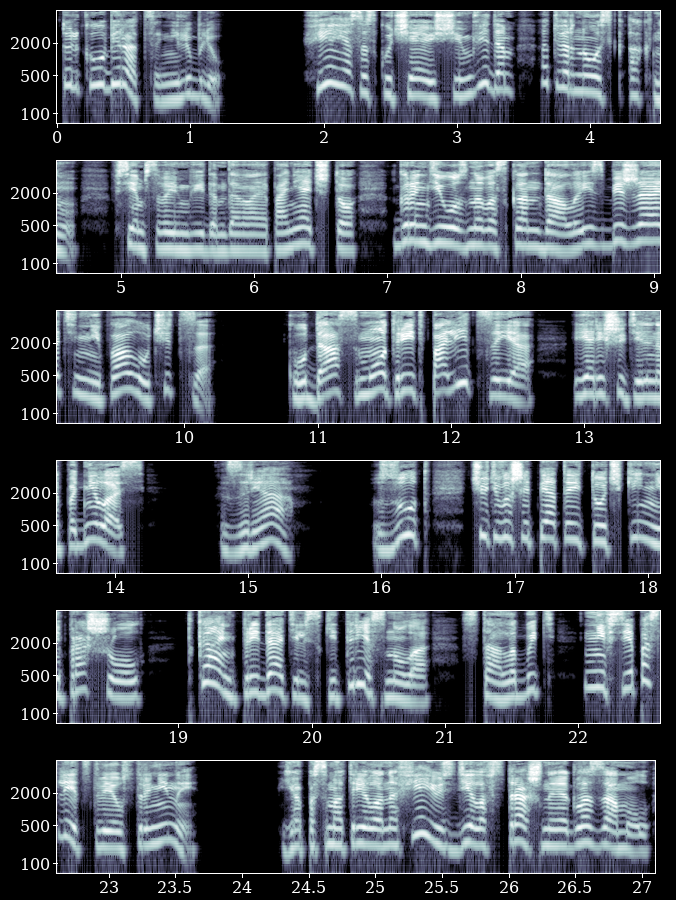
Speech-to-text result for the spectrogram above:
Только убираться не люблю. Фея со скучающим видом отвернулась к окну, всем своим видом давая понять, что грандиозного скандала избежать не получится. «Куда смотрит полиция?» Я решительно поднялась. Зря. Зуд чуть выше пятой точки не прошел. Ткань предательски треснула. Стало быть, не все последствия устранены. Я посмотрела на фею, сделав страшные глаза, мол,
